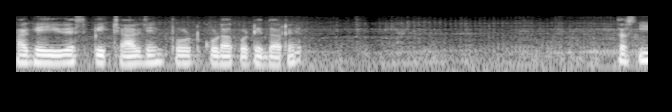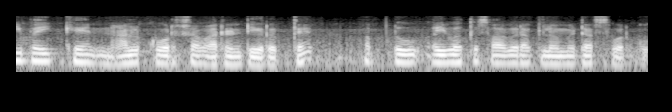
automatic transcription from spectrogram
ಹಾಗೆ U S B charging port ಕೂಡ ಕೊಟ್ಟಿದ್ದಾರೆ. ಈ ಬೈಕ್ಗೆ ನಾಲ್ಕು ವರ್ಷ ವಾರಂಟಿ ಇರುತ್ತೆ. ಅಪ್ ಟು ಐವತ್ತು ಸಾವಿರ ಕಿಲೋಮೀಟರ್ಸ್ವರೆಗೂ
